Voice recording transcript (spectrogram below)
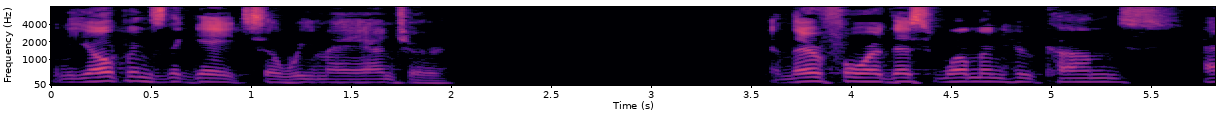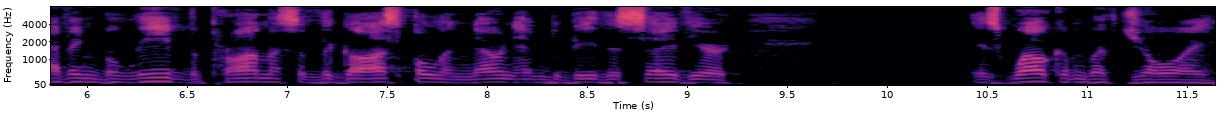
And he opens the gate so we may enter. And therefore, this woman who comes, having believed the promise of the gospel and known him to be the Savior, is welcomed with joy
